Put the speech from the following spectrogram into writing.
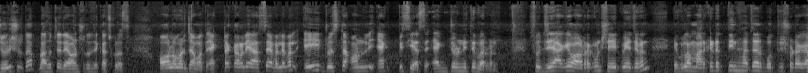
জরি সুতা প্লাস হচ্ছে রেওয়ান সুতা দিয়ে কাজ করা আছে। অল ওভার জামাতে। একটা কালারই আছে অ্যাভেলেবেল এই ড্রেসটা অনলি এক পিসি আছে একজন নিতে পারবেন। সো যে আগে অর্ডার করুন সেই পেয়ে যাবেন। এগুলো মার্কেটে তিন হাজার, বত্রিশশো টাকা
